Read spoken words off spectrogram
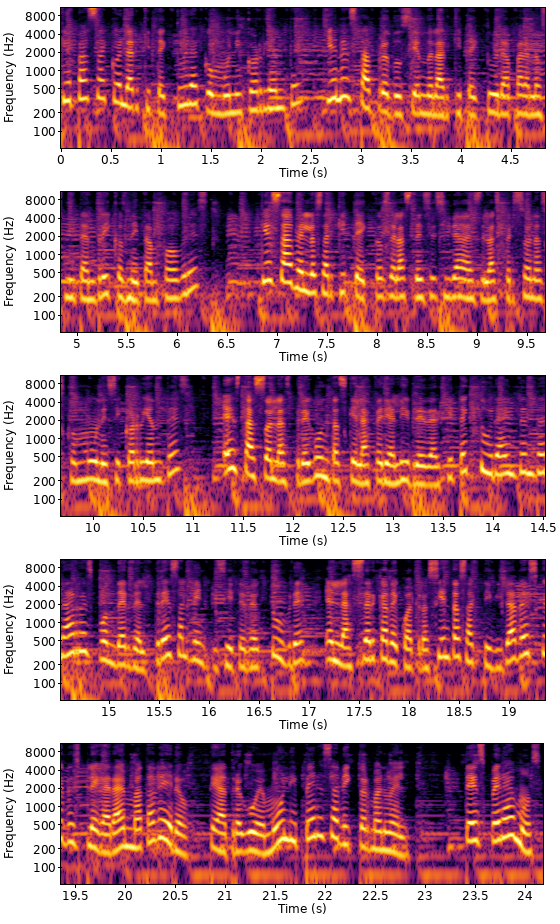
¿Qué pasa con la arquitectura común y corriente? ¿Quién está produciendo la arquitectura para los ni tan ricos ni tan pobres? ¿Qué saben los arquitectos de las necesidades de las personas comunes y corrientes? Estas son las preguntas que la Feria Libre de Arquitectura intentará responder del 3 al 27 de octubre en las cerca de 400 actividades que desplegará en Matadero, Teatro Guemul y Persa Víctor Manuel. ¡Te esperamos!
